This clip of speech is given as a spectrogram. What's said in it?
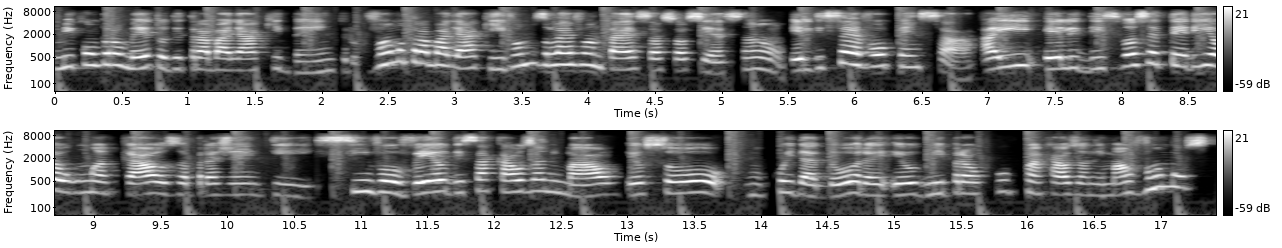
me comprometo de trabalhar aqui dentro. Vamos trabalhar aqui, vamos levantar essa sociedade associação, ele disse: É, vou pensar. Aí ele disse: Você teria alguma causa para gente se envolver? Eu disse: A causa animal. Eu sou cuidadora, eu me preocupo com a causa animal. Vamos,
